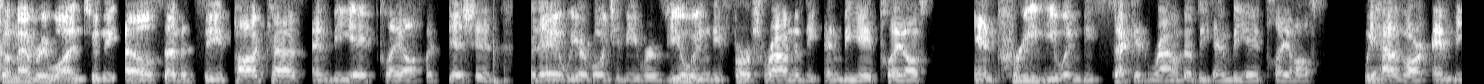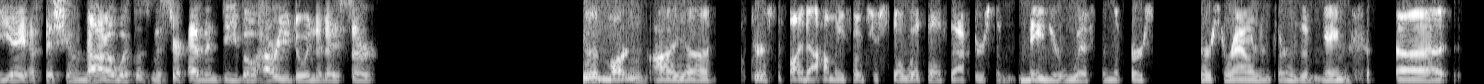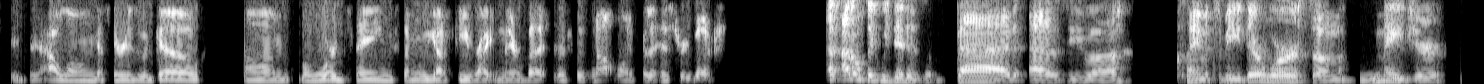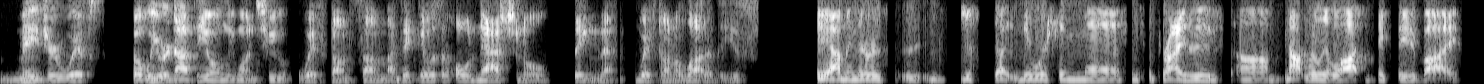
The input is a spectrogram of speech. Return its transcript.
Welcome, everyone, to the L7C podcast NBA playoff edition. Today, we are going to be reviewing the first round of the NBA playoffs and previewing the second round of the NBA playoffs. We have our NBA aficionado with us, Mr. Evan Debo. How are you doing today, sir? Good, Martin. I uh curious to find out how many folks are still with us after some major whiffs in the first first round in terms of games uh, how long a series would go, um, award things. I mean, we got a few right in there, but this was not one for the history books. I, don't think we did as bad as you uh, claim it to be. There were some major, major whiffs, but we were not the only ones who whiffed on some. I think it was a whole national thing that whiffed on a lot of these. Yeah, I mean there was uh, just uh, there were some uh, some surprises. Um, not really a lot dictated by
